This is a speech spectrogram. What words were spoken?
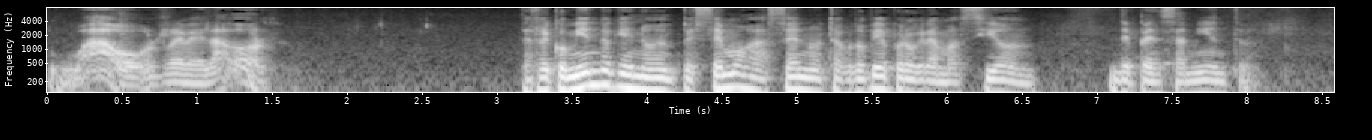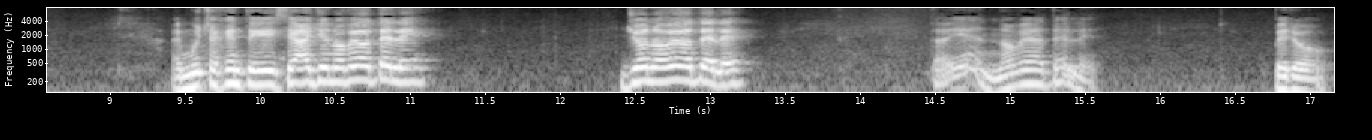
¡Wow! Revelador. Les recomiendo que nos empecemos a hacer nuestra propia programación de pensamiento. Hay mucha gente que dice, ah, yo no veo tele. Yo no veo tele. Está bien, no vea tele. Pero,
